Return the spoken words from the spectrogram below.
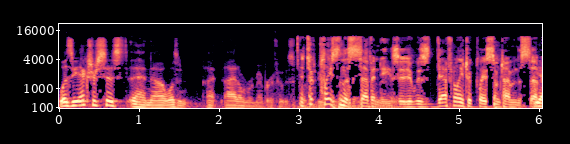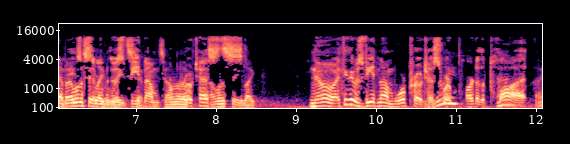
was The Exorcist. Uh, no, it wasn't. I, I don't remember if it was. It supposed took to be place in the supposed to 70s. It was definitely took place sometime in the 70s. Yeah, but I want to say like late those Vietnam seventies. I War want to like, I want to say like. no, I think there was Vietnam War protests Really? were part of the plot. I,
